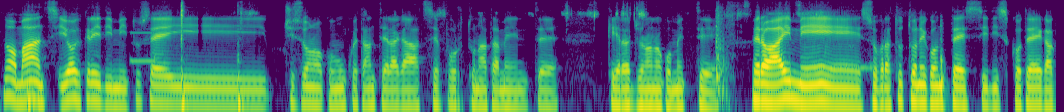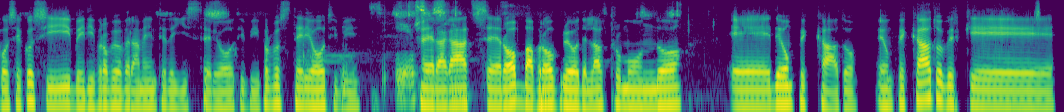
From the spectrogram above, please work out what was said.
No, ma anzi, io credimi, tu sei... Ci sono comunque tante ragazze, fortunatamente, che ragionano come te. Però, ahimè, soprattutto nei contesti discoteca, cose così, vedi proprio veramente degli stereotipi, proprio stereotipi. Sì, Cioè, sì. ragazze, roba proprio dell'altro mondo. Ed è un peccato. È un peccato perché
